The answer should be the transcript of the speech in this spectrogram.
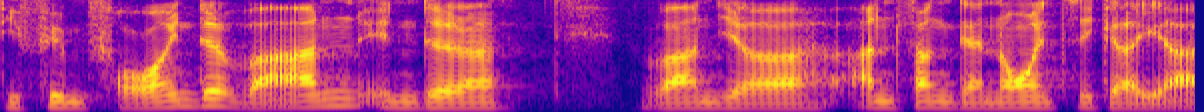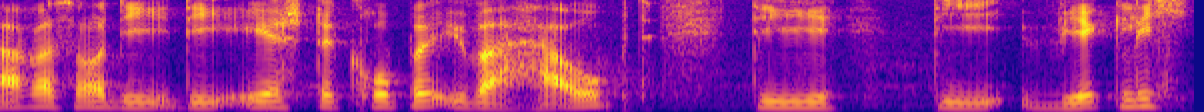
Die fünf Freunde waren in der waren ja Anfang der 90er Jahre so die, die erste Gruppe überhaupt, die, die wirklich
